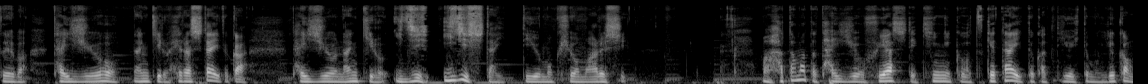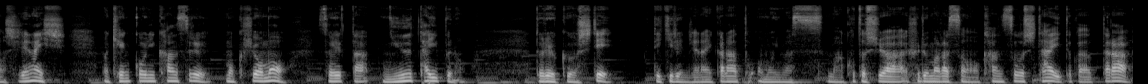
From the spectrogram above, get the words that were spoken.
例えば体重を何キロ減らしたいとか体重を何キロ維持維持したいっていう目標もあるし、まあ、はたまた体重を増やして筋肉をつけたいとかっていう人もいるかもしれないし、まあ、健康に関する目標もそういったニュータイプの努力をしてできるんじゃないかなと思います。まあ、今年はフルマラソンを完走したいとかだったら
